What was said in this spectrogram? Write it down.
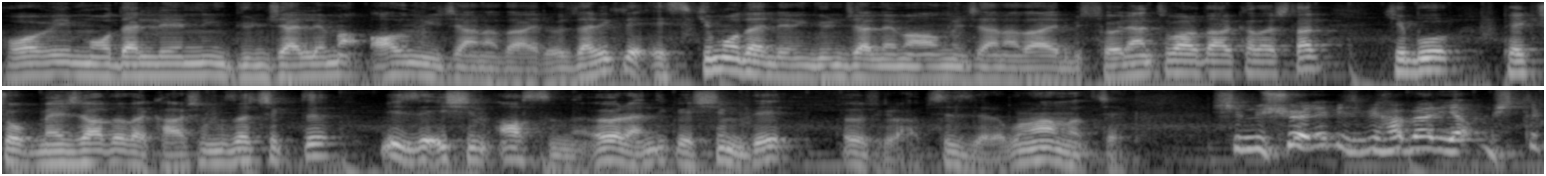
Huawei modellerinin güncelleme almayacağına dair, özellikle eski modellerin güncelleme almayacağına dair bir söylenti vardı arkadaşlar. Ki bu pek çok mecrada da karşımıza çıktı. Biz de işin aslını öğrendik ve şimdi Özgür abi sizlere bunu anlatacak. Şimdi şöyle biz bir haber yapmıştık.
